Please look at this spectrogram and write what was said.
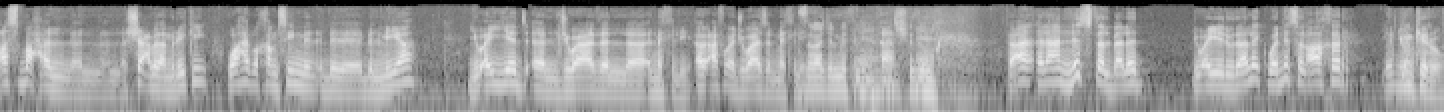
أصبح ال- ال- الشعب الأمريكي 51 بال- بالمئة يؤيد الجواز ال- المثلي. عفوا الجواز المثلي. الزواج المثلي. آه. الشذوذ فالآن نصف البلد يؤيد ذلك والنصف الآخر ينكره.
